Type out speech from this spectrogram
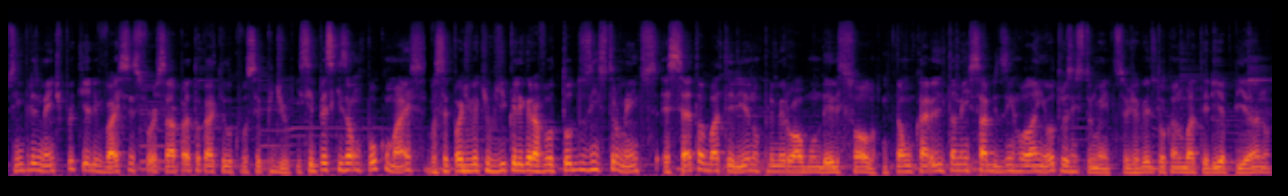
simplesmente porque ele vai se esforçar para tocar aquilo que você pediu. E se pesquisar um pouco mais, você pode ver que o Rico ele gravou todos os instrumentos, exceto a bateria no primeiro álbum dele solo. Então o cara ele também sabe desenrolar em outros instrumentos. Eu já vi ele tocando bateria, piano.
